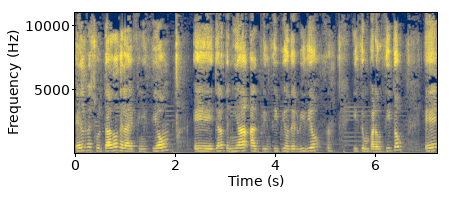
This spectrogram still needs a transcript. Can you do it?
el resultado de la definición eh, ya lo tenía al principio del vídeo, hice un paroncito. Eh,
